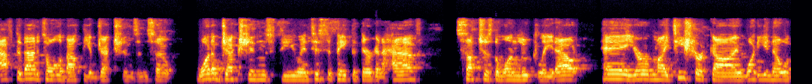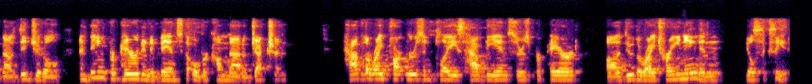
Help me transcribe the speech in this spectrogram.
after that, it's all about the objections. And so, what objections do you anticipate that they're going to have, such as the one Luke laid out? Hey, you're my t shirt guy. What do you know about digital? And being prepared in advance to overcome that objection. Have the right partners in place, have the answers prepared, uh, do the right training, and you'll succeed.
